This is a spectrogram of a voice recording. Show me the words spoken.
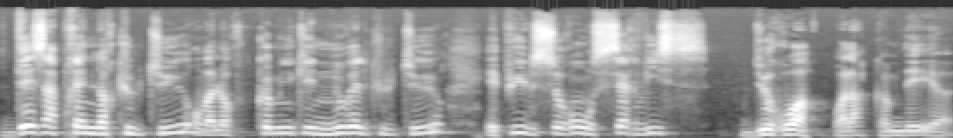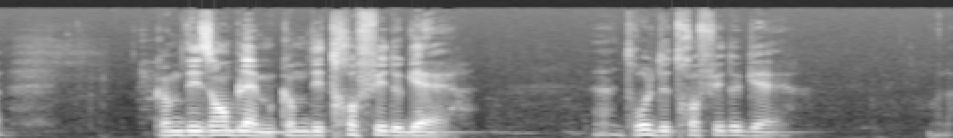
désapprennent leur culture, on va leur communiquer une nouvelle culture, et puis ils seront au service du roi, voilà, comme des, euh, comme des emblèmes, comme des trophées de guerre. Un drôle de trophée de guerre. Voilà,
